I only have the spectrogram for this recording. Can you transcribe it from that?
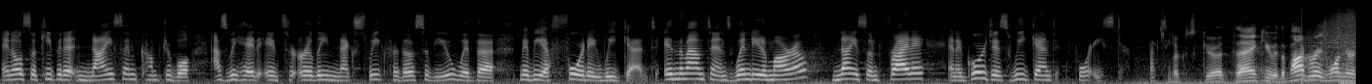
and also keeping it nice and comfortable as we head into early next week for those of you with a, maybe a four day weekend. In the mountains, windy tomorrow, nice on Friday, and a gorgeous weekend for Easter. Back to you. Looks good. Thank you. The Padres won their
